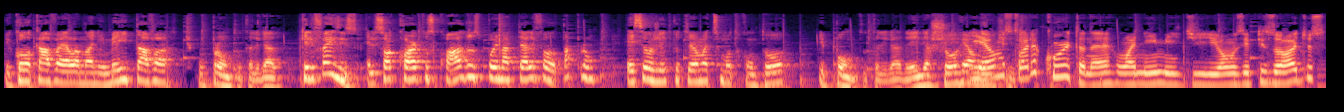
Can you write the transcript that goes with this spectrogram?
e colocava ela no anime e tava, tipo, pronto, tá ligado? Porque ele faz isso. Ele só corta os quadros, põe na tela e falou, tá pronto. Esse é o jeito que o Teru Matsumoto contou e ponto, tá ligado? Ele achou E realmente é uma história curta, né? Um anime de 11 episódios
